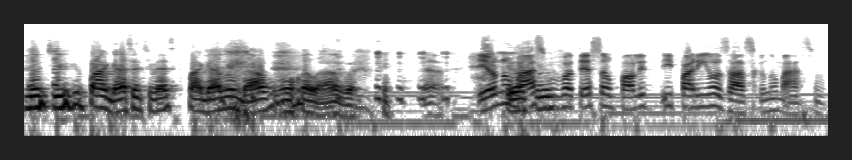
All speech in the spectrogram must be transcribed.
não, não, tive que pagar, se eu tivesse que pagar não dava, não rolava. Não. Eu no eu máximo vou até São Paulo e, e paro em Osasco, no máximo.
